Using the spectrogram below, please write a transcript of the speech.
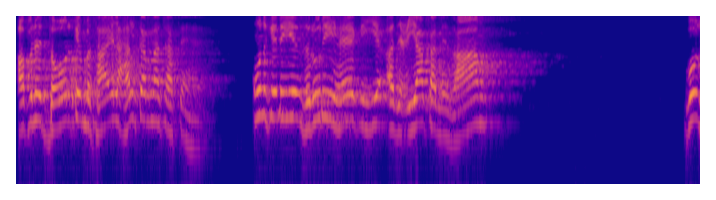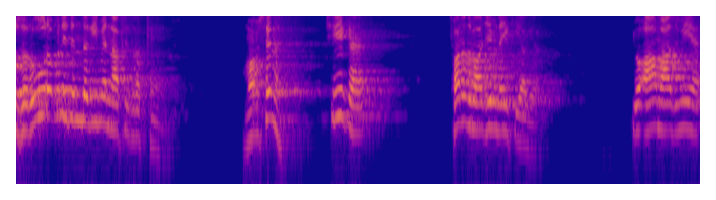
اپنے دور کے مسائل حل کرنا چاہتے ہیں۔ ان کے لیے ضروری ہے کہ یہ ادعیہ کا نظام وہ ضرور اپنی زندگی میں نافذ رکھیں۔ محسن ہے، ٹھیک ہے، فرض واجب نہیں کیا گیا۔ جو عام آدمی ہے،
